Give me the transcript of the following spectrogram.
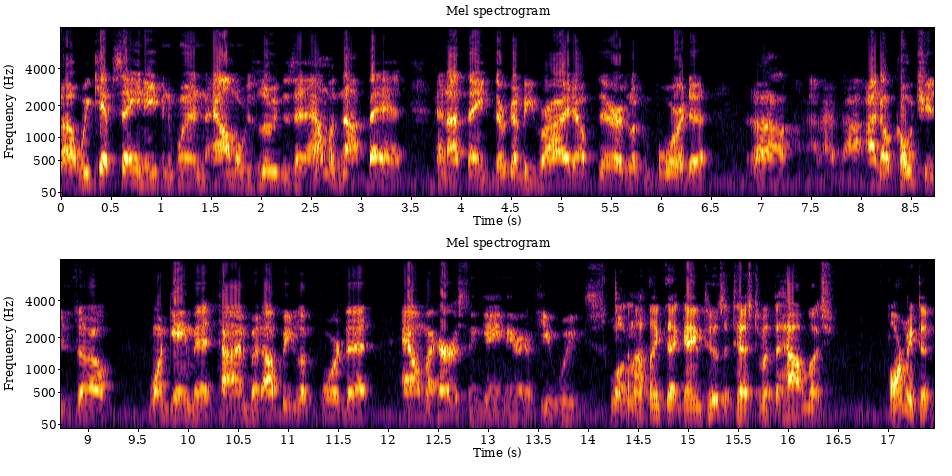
uh, we kept saying, even when Alma was losing, that Alma's not bad, and I think they're going to be right up there. Looking forward to. Uh, I, I know coaches uh, one game at a time, but I'll be looking forward to that Alma Harrison game here in a few weeks. Well, and I think that game too is a testament to how much Farmington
